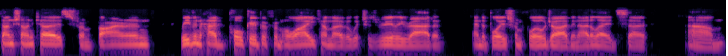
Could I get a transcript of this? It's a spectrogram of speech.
Sunshine Coast, from Byron, we even had Paul Cooper from Hawaii come over, which was really rad, and and the boys from Foil Drive in Adelaide. So um,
